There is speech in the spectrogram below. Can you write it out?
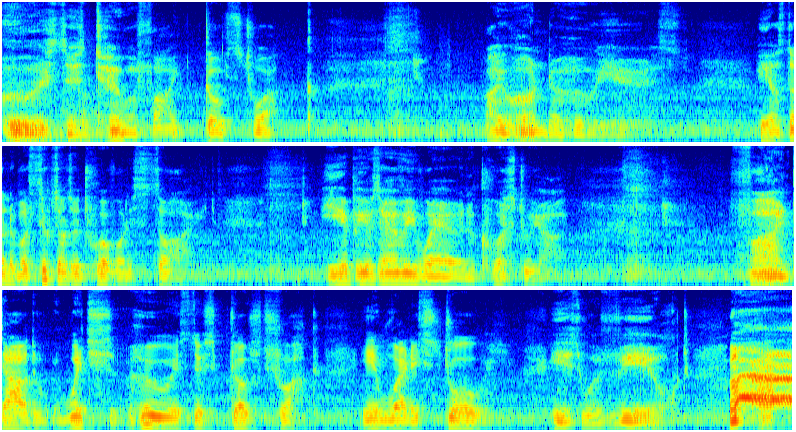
Who is this terrified ghost truck? I wonder who he is. He has the number 612 on his side. He appears everywhere in Equestria. Find out which who is this ghost truck, and when its story is revealed. Ah!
